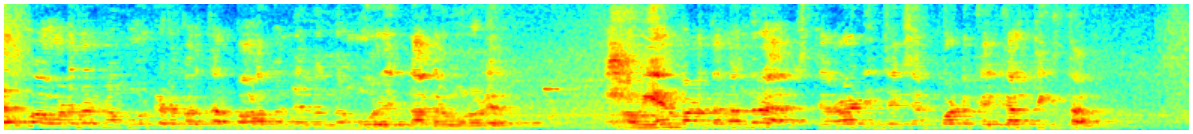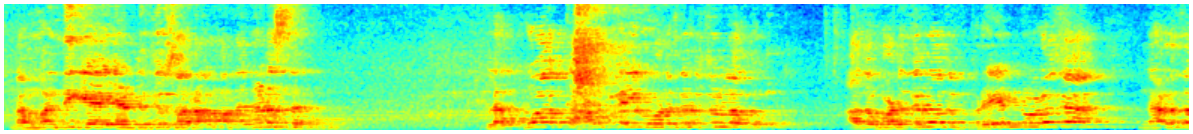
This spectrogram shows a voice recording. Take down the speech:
ಲಕ್ವಾ ಹೊಡೆದ್ರೆ ನಮ್ಮ ಊರ ಕಡೆ ಬರ್ತಾರೆ ಭಾಳ ಮಂದಿ ಅಲ್ಲಿ ನಮ್ಮ ಊರ್ ಐತೆ, ನಾಗರ ನೋಡಿ ಅವ್ನು ಏನು ಮಾಡ್ತಾನೆ ಅಂದ್ರೆ ಸ್ಟೆರಾಯ್ಡ್ ಇಂಜೆಕ್ಷನ್ ಕೊಟ್ಟು ಕೈಕಾಲು ತಿಕ್ತಾನೆ. ನಮ್ಮ ಮಂದಿಗೆ ಎಂಟು ದಿವಸ ಆರಾಮಾದ ನಡೆಸ್ತಾರೆ ಲಕ್ವಾ ಕಾಲು ಕೈ ಹೊಡೆದಿರೋದಿಲ್ಲ ಅದು. ಅದು ಹೊಡೆದಿರೋದು ಬ್ರೈನ್ ಒಳಗೆ ನಳದ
